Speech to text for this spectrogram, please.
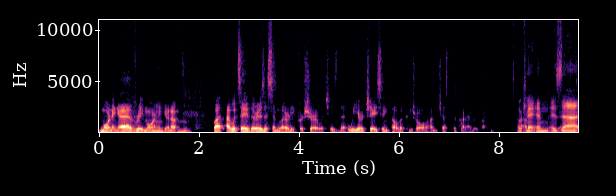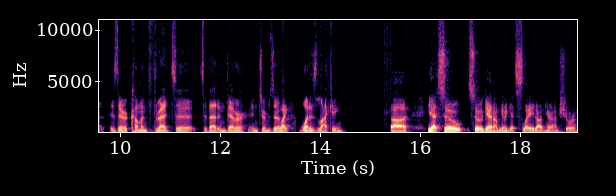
morning every morning, mm-hmm. you know. Mm-hmm. But I would say there is a similarity for sure, which is that we are chasing pelvic control on just about everybody. Okay, um, and is yeah. that is there a common thread to to that endeavor in terms of like what is lacking? Uh, yeah, so so again, I'm going to get slayed on here, I'm sure,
